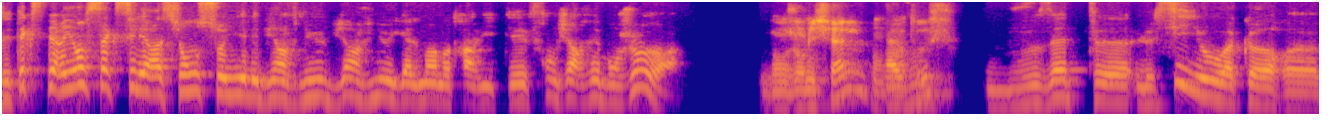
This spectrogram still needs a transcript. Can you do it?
Cette expérience accélération, soyez les bienvenus. Bienvenue également à notre invité, Franck Gervais. Bonjour. Bonjour Michel, bonjour à, tous. Vous êtes euh, le CEO Accor euh,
